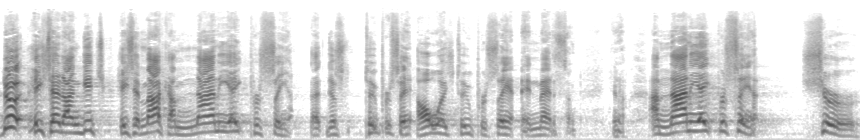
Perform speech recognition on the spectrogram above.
Do it. He said, I can get you. He said, Mike, I'm 98%. That just 2%, always 2% in medicine. You know, I'm 98% sure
